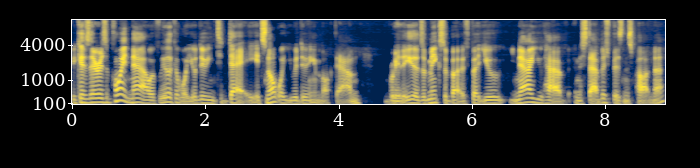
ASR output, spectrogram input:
Because there is a point now, if we look at what you're doing today, it's not what you were doing in lockdown really. There's a mix of both, but you now you have an established business partner,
